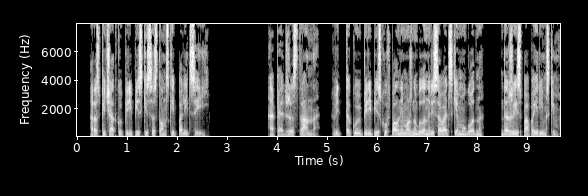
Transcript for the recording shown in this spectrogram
– распечатку переписки с эстонской полицией. Опять же, странно. Ведь такую переписку вполне можно было нарисовать с кем угодно, даже и с папой римским.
